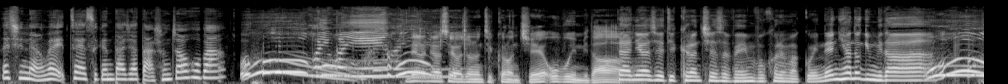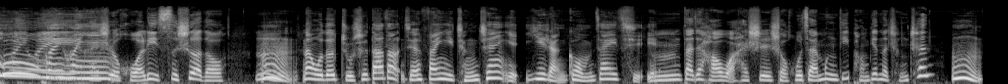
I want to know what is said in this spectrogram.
那请两位再次跟大家打声招呼吧。欢迎欢迎， 네 안녕하세요. 저는 디크런치의 오브입니다. 네, 안녕하세요. 디크런치에서 메인 보컬을 맡고 있는 현욱입니다. 哦，欢迎欢迎欢迎还是活力四射的哦。 嗯，那我的主持搭档兼翻译程琛也依然跟我们在一起。嗯，大家好，我还是守护在梦迪旁边的程琛。嗯，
